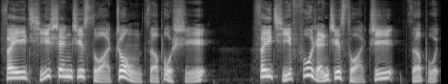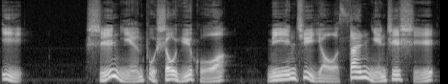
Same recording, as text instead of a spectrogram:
非其身之所重，则不食；非其夫人之所知，则不义。十年不收于国，民具有三年之时。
